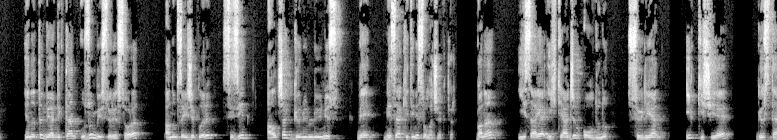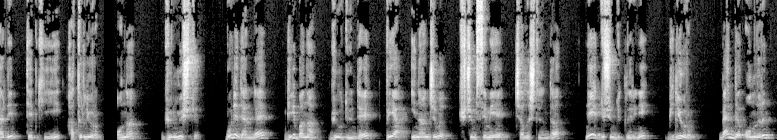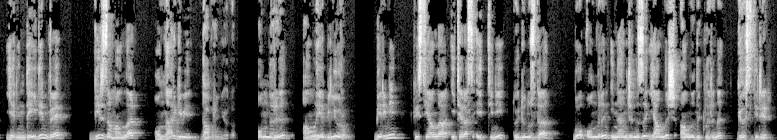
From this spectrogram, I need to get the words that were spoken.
yanıtı verdikten uzun bir süre sonra anımsayacakları sizin alçak gönüllülüğünüz ve nezaketiniz olacaktır. Bana İsa'ya ihtiyacım olduğunu söyleyen ilk kişiye gösterdiğim tepkiyi hatırlıyorum. Ona gülmüştü. Bu nedenle biri bana güldüğünde veya inancımı küçümsemeye çalıştığında ne düşündüklerini biliyorum. Ben de onların yerindeydim ve bir zamanlar onlar gibi davranıyordum. Onları anlayabiliyorum. Birinin Hristiyanlığa itiraz ettiğini duyduğunuzda bu onların inancınızı yanlış anladıklarını gösterir.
